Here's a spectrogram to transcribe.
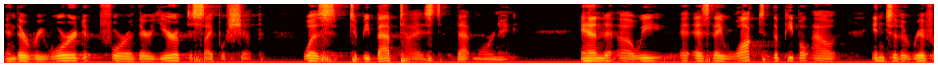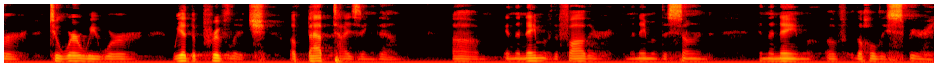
and their reward for their year of discipleship was to be baptized that morning. And uh, we, as they walked the people out into the river to where we were, we had the privilege of baptizing them um, in the name of the Father, in the name of the Son, in the name of the Holy Spirit.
